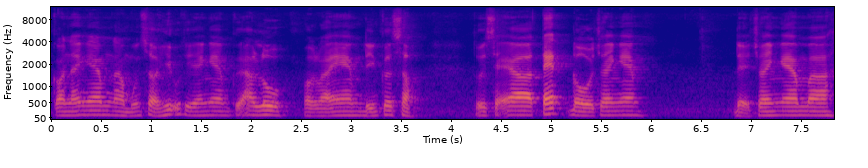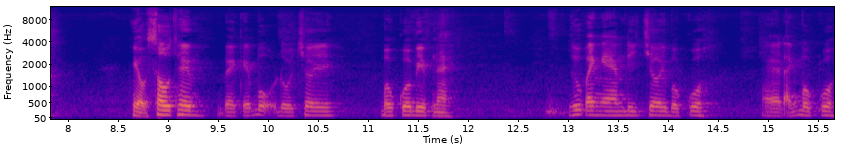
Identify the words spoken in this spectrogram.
Còn anh em nào muốn sở hữu thì anh em cứ alo hoặc là anh em đến cơ sở. Tôi sẽ à, test đồ cho anh em để cho anh em hiểu sâu thêm về cái bộ đồ chơi bầu cua bịp này. Giúp anh em đi chơi bầu cua hay là đánh bầu cua.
